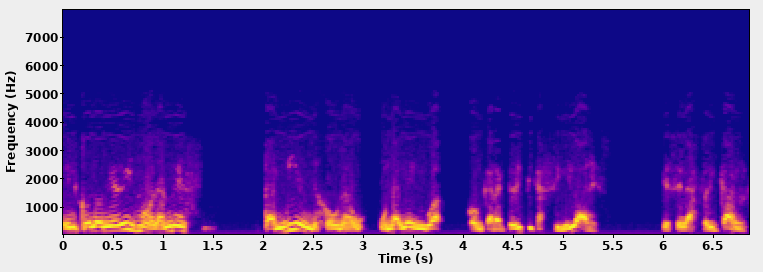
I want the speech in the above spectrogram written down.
El colonialismo holandés también dejó una, lengua con características similares, que es el afrikaans,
